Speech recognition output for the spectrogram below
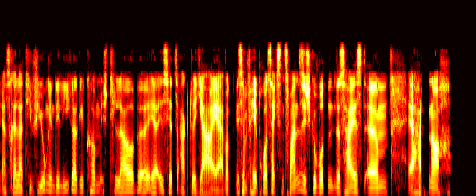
er ist relativ jung in die Liga gekommen. Ich glaube, er ist jetzt aktuell, ja, er wird, ist im Februar 26 geworden. Das heißt, ähm, er hat noch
